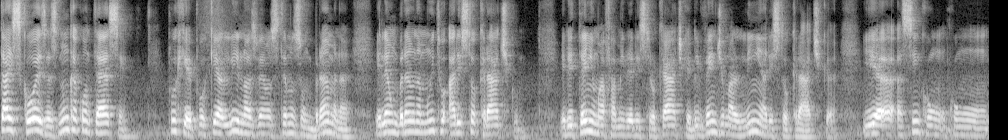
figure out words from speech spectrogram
Tais coisas nunca acontecem. Por quê? Porque ali nós vemos, temos um Brahmana, ele é um Brahmana muito aristocrático. Ele tem uma família aristocrática, ele vem de uma linha aristocrática. E assim, com, com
